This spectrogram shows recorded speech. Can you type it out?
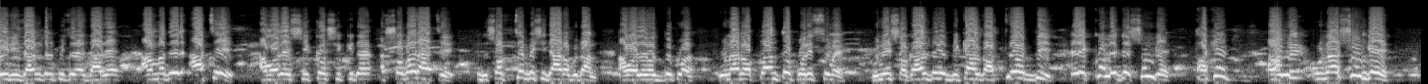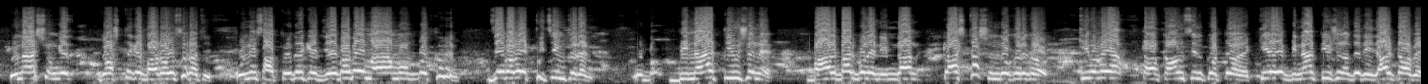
এই রেজাল্টের পিছনে যাদের আমাদের আছে, আমাদের শিক্ষক, শিক্ষিকা সবার আছে, কিন্তু সবচেয়ে বেশি যার অবদান আমাদের অধ্যক্ষ, ওনার অক্লান্ত পরিশ্রমে উনি সকাল থেকে বিকাল রাত্রে অবধি এই কলেজের সঙ্গে থাকেন। আমি উনার সঙ্গে উনার সঙ্গে দশ থেকে বারো বছর আছি। উনি ছাত্রদেরকে যেভাবে মায়া মহব্বত করেন, যেভাবে টিচিং করেন, বিনা টিউশনে বারবার বলে ইমরান ক্লাসটা সুন্দর করে করো। কীভাবে কাউন্সিল করতে হবে? কীভাবে বিনা টিউশন ওদের রেজাল্ট হবে?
